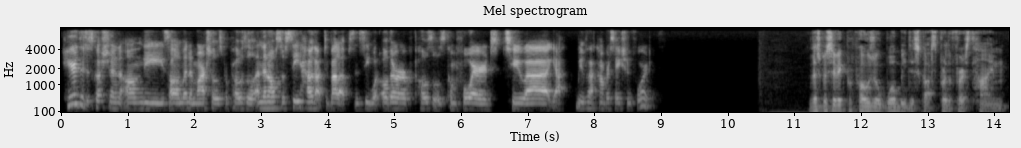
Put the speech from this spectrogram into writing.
hear the discussion on the Solomon and Marshall's proposal and then also see how that develops and see what other proposals come forward to uh, yeah move that conversation forward. The specific proposal will be discussed for the first time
